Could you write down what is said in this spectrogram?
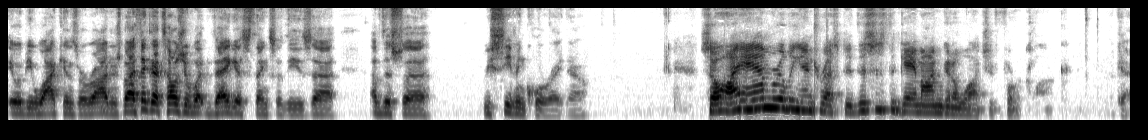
it would be Watkins or Rodgers. But I think that tells you what Vegas thinks of these uh, of this uh, receiving corps right now. So I am really interested. This is the game I'm going to watch at four o'clock. Okay.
